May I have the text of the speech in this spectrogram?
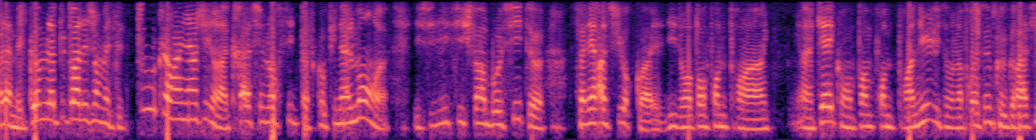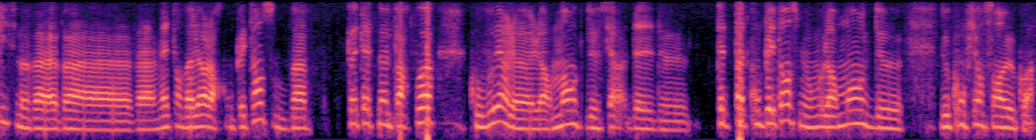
Voilà, mais comme la plupart des gens mettaient toute leur énergie dans la création de leur site, parce qu'au finalement, euh, ils se disent si je fais un beau site, euh, ça les rassure, quoi. Ils se disent on va pas me prendre pour un, cake, on va pas me prendre pour un nul. Ils ont l'impression que le graphisme va, mettre en valeur leurs compétences ou va peut-être même parfois couvrir leur manque de peut-être pas de compétences, mais leur manque de, de confiance en eux, quoi.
